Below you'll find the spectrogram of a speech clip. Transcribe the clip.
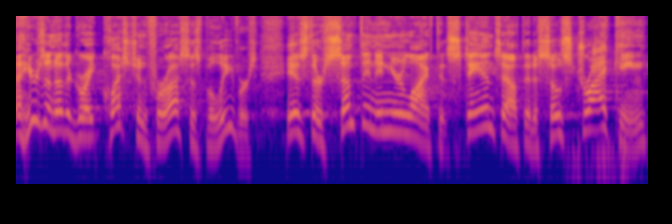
Now, here's another great question for us as believers Is there something in your life that stands out that is so striking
